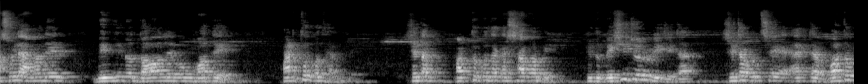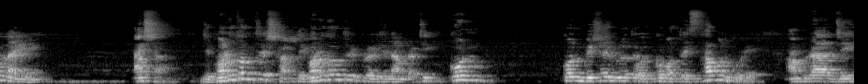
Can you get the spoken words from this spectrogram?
আসলে আমাদের বিভিন্ন দল এবং মতে পার্থক্য থাকবে। সেটা পার্থক্য থাকা স্বাভাবিক, কিন্তু বেশি জরুরি যেটা, সেটা হচ্ছে একটা বটম লাইনে আসা যে গণতন্ত্রের স্বার্থে, গণতন্ত্রের প্রয়োজনে আমরা ঠিক কোন কোন বিষয়গুলোতে ঐক্যমত স্থাপন করে আমরা যেই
